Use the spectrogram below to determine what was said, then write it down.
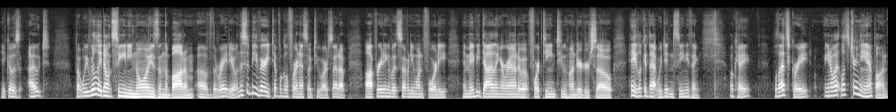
it goes out but we really don't see any noise in the bottom of the radio. And this would be very typical for an SO2R setup, operating about 7140 and maybe dialing around about 14200 or so. Hey, look at that. We didn't see anything. Okay, well, that's great. You know what? Let's turn the amp on.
